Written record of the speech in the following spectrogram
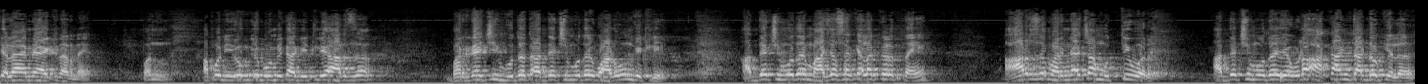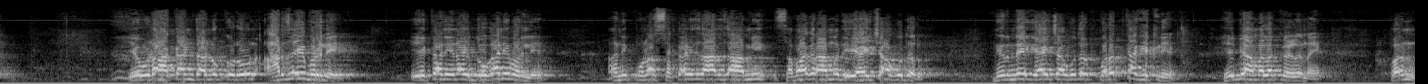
केलाय मी ऐकणार नाही. पण आपण योग्य भूमिका घेतली अर्ज भरण्याची मुदत अध्यक्ष महोदय वाढवून घेतली. अध्यक्ष महोदय माझ्यासारख्याला कळत नाही. अर्ज भरण्याच्या मुत्तीवर अध्यक्ष महोदय एवढं आकांड तांडव केलं एवढं आकांड तांडव करून अर्जही भरले एकाने नाही दोघांनी भरले. आणि पुन्हा सकाळी अर्ज आम्ही सभागृहामध्ये यायच्या अगोदर निर्णय घ्यायच्या अगोदर परत का घेतले हे बी आम्हाला कळलं नाही. पण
